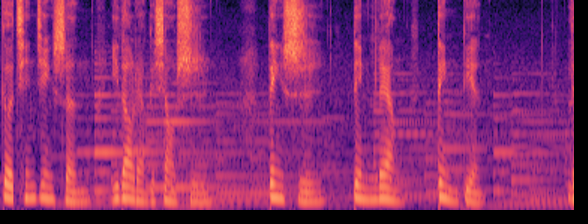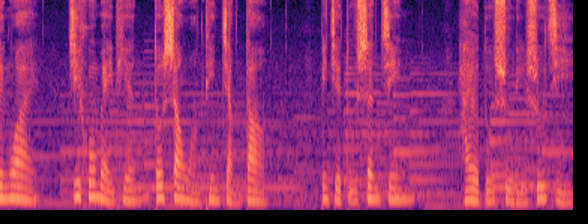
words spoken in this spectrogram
各亲近神一到两个小时。定时、定量、定点。另外，几乎每天都上网听讲道，并且读圣经，还有读属灵书籍。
